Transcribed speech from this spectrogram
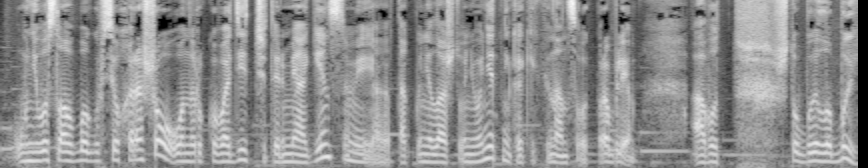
У него, слава богу, все хорошо, он руководит четырьмя агентствами, я так поняла, что у него нет никаких финансовых проблем. А вот что было бы,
